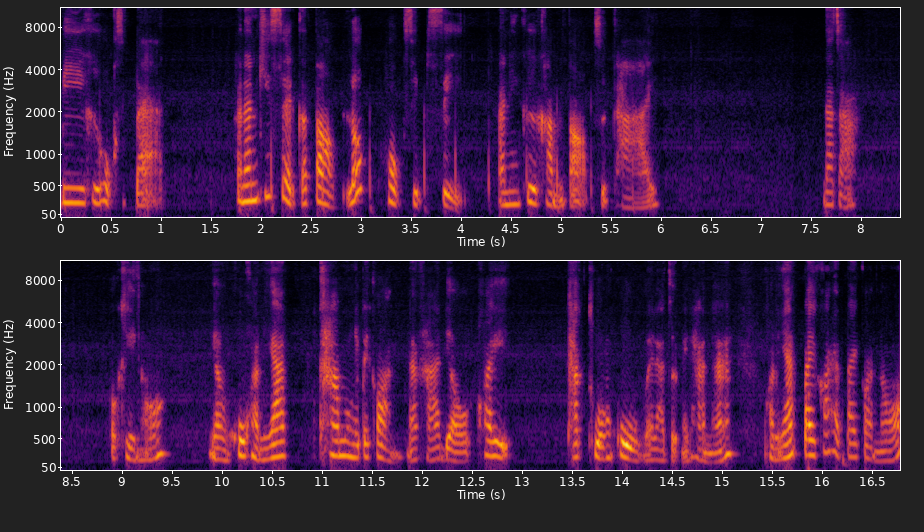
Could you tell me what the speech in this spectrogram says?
b คือ68เพราะนั้นคิดเสร็จก็ตอบลบ64 อันนี้คือคำตอบสุดท้ายนะจ๊ะโอเคเนาะอย่างครูขออนุญาตข้ามตรงนี้ไปก่อนนะคะ เดี๋ยวค่อยทักท้วงครูเวลาจดไม่ทันนะขออนุญาตไปข้อถัดไปก่อนเนาะ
